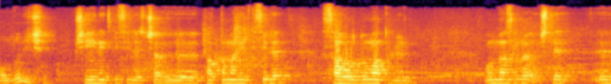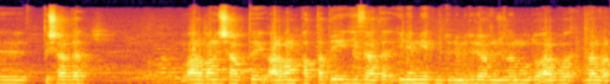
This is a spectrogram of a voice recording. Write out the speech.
olduğu için. şeyin etkisiyle, e, patlamanın etkisiyle savrulduğumu hatırlıyorum. Ondan sonra işte e, dışarıda arabanın çarptığı, arabanın patladığı hizada İl Emniyet Müdürü, müdür yardımcılarının olduğu arabalar var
